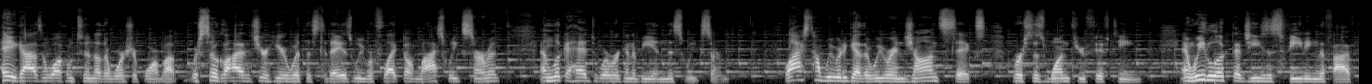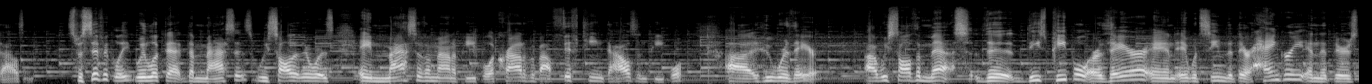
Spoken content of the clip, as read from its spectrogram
Hey guys, and welcome to another worship warm up. We're so glad that you're here with us today as we reflect on last week's sermon and look ahead to where we're going to be in this week's sermon. Last time we were together, we were in John 6, verses 1 through 15, and we looked at Jesus feeding the 5,000. Specifically, we looked at the masses. We saw that there was a massive amount of people, a crowd of about 15,000 people uh, who were there uh, we saw the mess. The, these people are there, and it would seem that they're hangry and that there's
